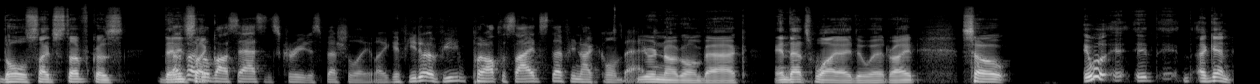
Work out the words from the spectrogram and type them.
the whole side stuff because then That's it's I like about Assassin's Creed, especially. Like if you do, if you put off the side stuff, you're not going back. you're not going back and that's why i do it right so it was it, it- again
